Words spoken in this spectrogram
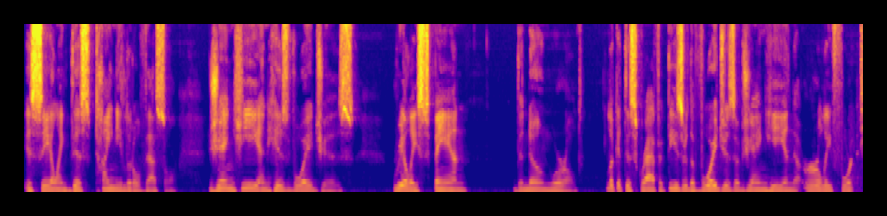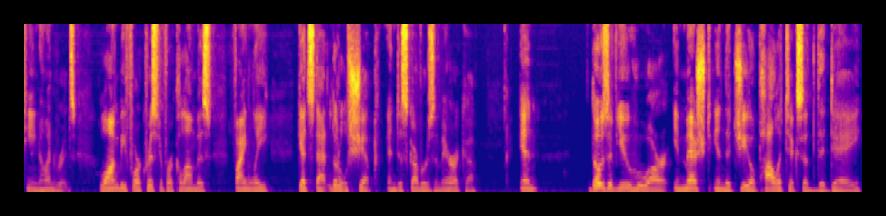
is sailing this tiny little vessel. Zheng He and his voyages really span the known world. Look at this graphic. These are the voyages of Zheng He in the early 1400s, long before Christopher Columbus finally gets that little ship and discovers America. And those of you who are enmeshed in the geopolitics of the day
